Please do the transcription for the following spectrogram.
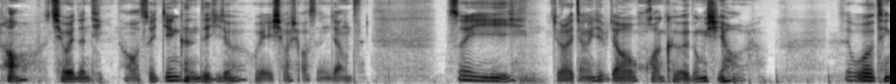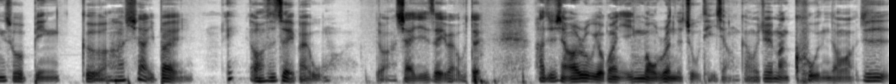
好，切回正题。然后，所以今天可能这集就会小小声这样子，所以就来讲一些比较缓和的东西好了。所以我有听说炳哥，他下礼拜。哎，哦，是这礼拜五，对吧？下一集是这礼拜五，对。他就想要录有关阴谋论的主题，这样，感我觉得蛮酷，你知道吗？就是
